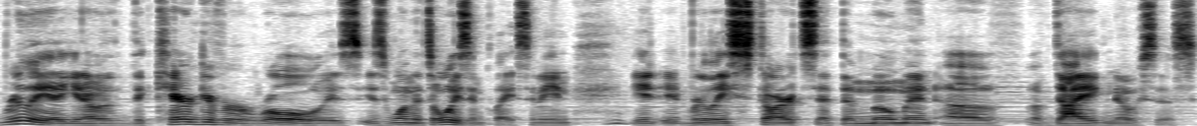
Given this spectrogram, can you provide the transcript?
Really, uh, you know, the caregiver role is, is one that's always in place. I mean, mm-hmm. it, it really starts at the moment of, of diagnosis.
